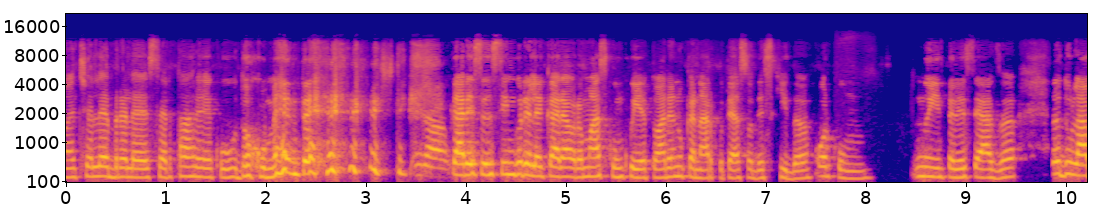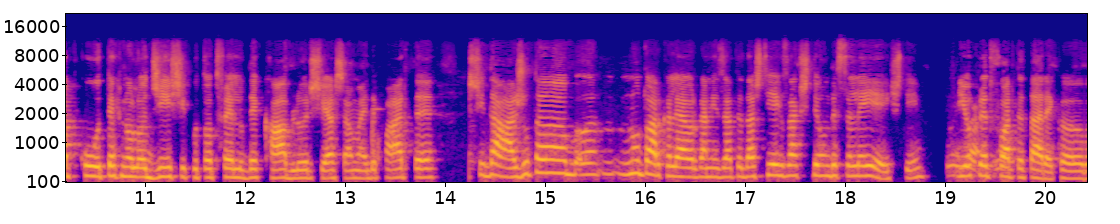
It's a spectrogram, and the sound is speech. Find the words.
uh, celebrele sertare cu documente, știi? Da. care sunt singurele care au rămas cu încuietoare, nu că n-ar putea să o deschidă. Oricum, nu interesează. Dulap cu tehnologii și cu tot felul de cabluri și așa mai departe. Și da, ajută nu doar că le-ai organizate, dar știi exact și de unde să le iei, știi? Eu da, cred da. foarte tare că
